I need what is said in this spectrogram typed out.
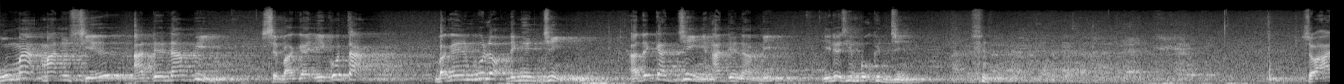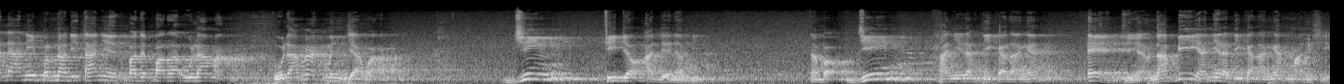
umat manusia ada nabi sebagai ikutan. Bagaimana pula dengan jin? Adakah jin ada nabi? Hidup sibuk ke jin? Soalan ni pernah ditanya kepada para ulama. Ulama menjawab jin tidak ada nabi. Nampak? Jin hanyalah di kalangan eh nabi hanyalah di kalangan manusia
